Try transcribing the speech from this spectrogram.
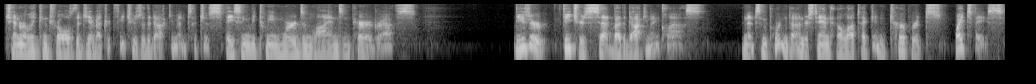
generally controls the geometric features of the document, such as spacing between words and lines and paragraphs. These are features set by the document class, and it's important to understand how LaTeX interprets whitespace.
